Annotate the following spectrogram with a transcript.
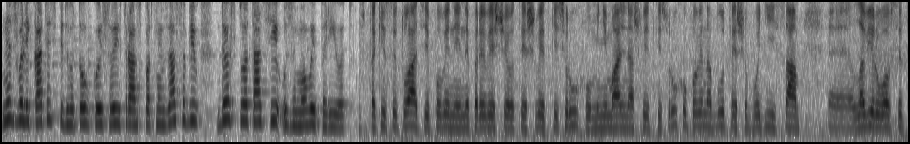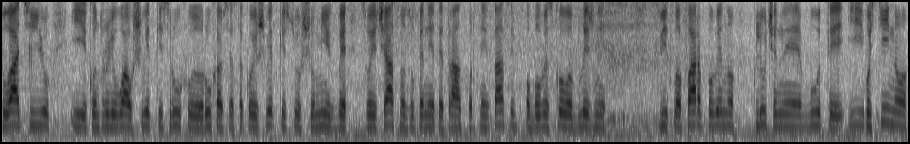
не зволікати з підготовкою своїх транспортних засобів до експлуатації у зимовий період. В такій ситуації повинні не перевищувати швидкість руху. Мінімальна швидкість руху повинна бути, щоб водій сам е, лавірував ситуацію і контролював швидкість руху, рухався з такою швидкістю, що міг би своєчасно зупинити транспортний засіб. Обов'язково ближнє с- світло фар повинно включене бути, і постійно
